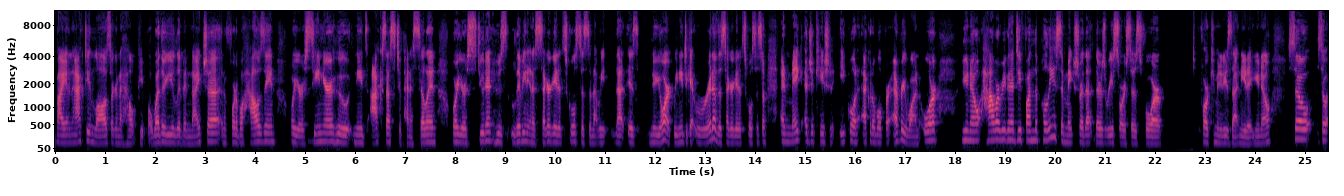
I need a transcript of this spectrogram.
by enacting laws that are going to help people whether you live in NYCHA and affordable housing or you're a senior who needs access to penicillin or you're a student who's living in a segregated school system that we that is New York we need to get rid of the segregated school system and make education equal and equitable for everyone. Or you know how are we going to defund the police and make sure that there's resources for for communities that need it you know so so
